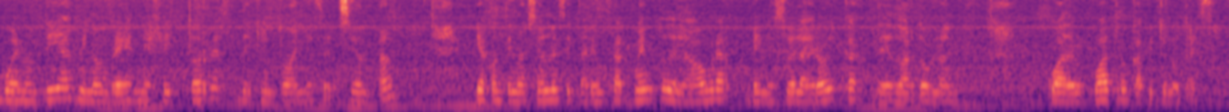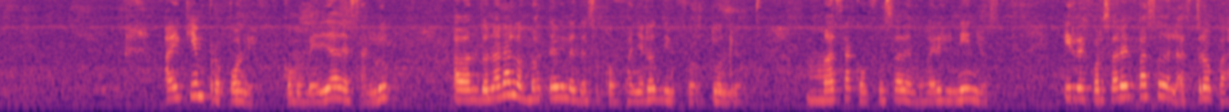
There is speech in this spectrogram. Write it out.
Buenos días, mi nombre es Nesrit Torres de quinto año sección A y a continuación les citaré un fragmento de la obra Venezuela Heroica de Eduardo Blanco, cuadro 4, capítulo 3. Hay quien propone, como medida de salud, abandonar a los más débiles de sus compañeros de infortunio, masa confusa de mujeres y niños, y reforzar el paso de las tropas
